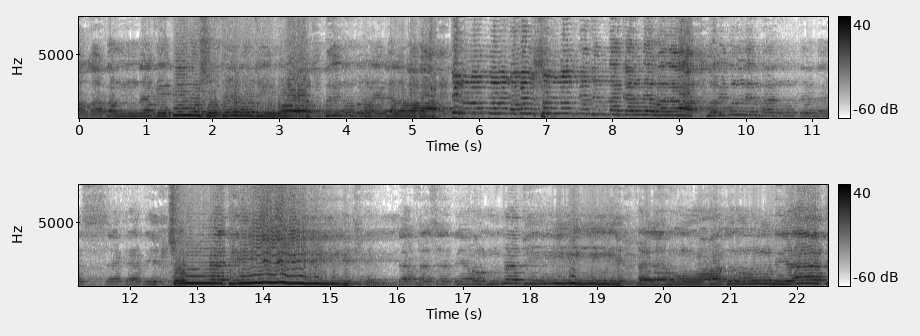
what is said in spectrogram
আল্লাহ বান্দাকে দিও সুখের জীবন। দুই নম্বর হয়ে গেল বাবা। তিন নম্বর নবীর সুন্নতকে জিন্দা করনে वाला নবী বললেন মানুতে মাসকে সুন্নতি فسد أمتي فله عذر يات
